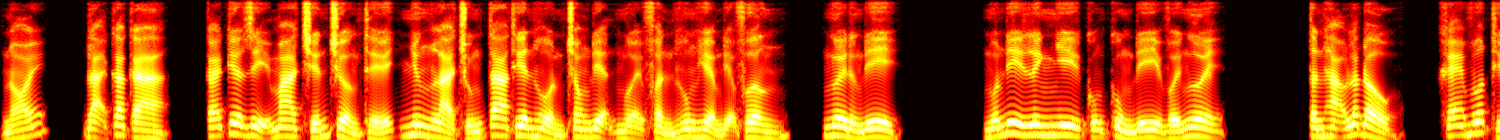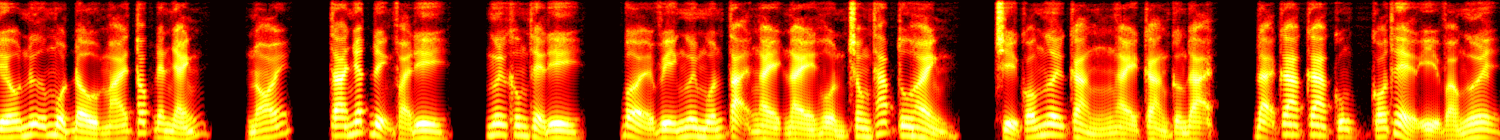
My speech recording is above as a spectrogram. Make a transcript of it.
nói, đại ca ca, cái kia dị ma chiến trường thế nhưng là chúng ta thiên hồn trong điện mười phần hung hiểm địa phương, ngươi đừng đi. Muốn đi Linh Nhi cũng cùng đi với ngươi. Tần Hạo lắc đầu, khẽ vuốt thiếu nữ một đầu mái tóc đen nhánh, nói, ta nhất định phải đi, ngươi không thể đi, bởi vì ngươi muốn tại ngày này hồn trong tháp tu hành, chỉ có ngươi càng ngày càng cường đại, đại ca ca cũng có thể ỷ vào ngươi.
